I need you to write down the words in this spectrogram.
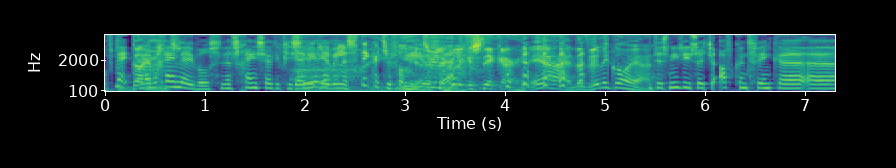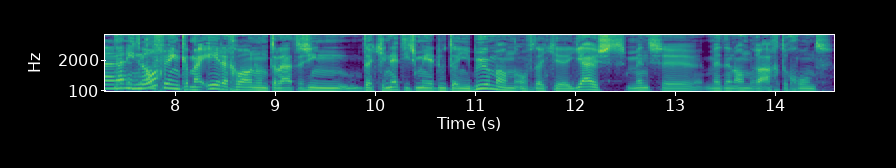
Of nee, we hebben geen labels. Dat is geen certificering. Jij, jij wil een stickertje van die Natuurlijk wil ik een sticker. Ja, dat wil ik wel, ja. Het is niet iets dat je af kunt vinken uh, Nou, niet nog. afvinken, maar eerder gewoon om te laten zien dat je net iets meer doet dan je buurman. Of dat je juist mensen met een andere achtergrond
